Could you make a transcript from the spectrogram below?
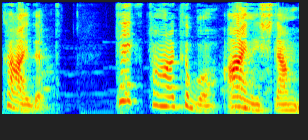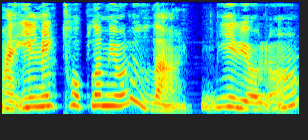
Kaydırdım. Tek farkı bu. Aynı işlem. Hani ilmek toplamıyoruz da giriyorum.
